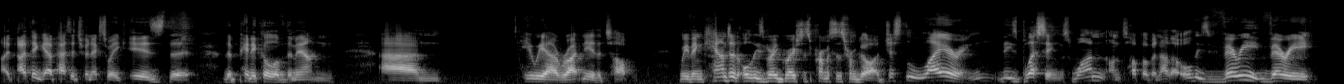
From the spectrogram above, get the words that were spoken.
I, I think our passage for next week is the, the pinnacle of the mountain. Um, here we are right near the top. We've encountered all these very gracious promises from God, just layering these blessings one on top of another, all these very, very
